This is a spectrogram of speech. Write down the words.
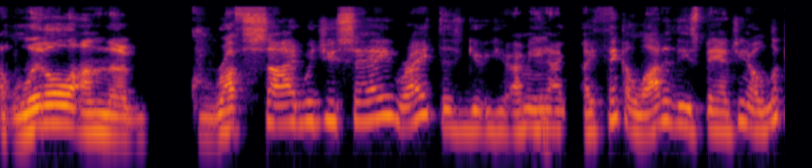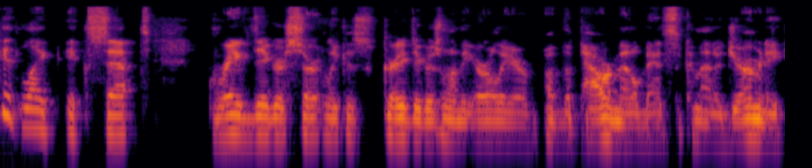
a little on the gruff side, would you say? Right? I mean, hmm. I, I think a lot of these bands, you know, look at like, Accept Gravedigger, certainly, because Gravedigger is one of the earlier of the power metal bands to come out of Germany.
